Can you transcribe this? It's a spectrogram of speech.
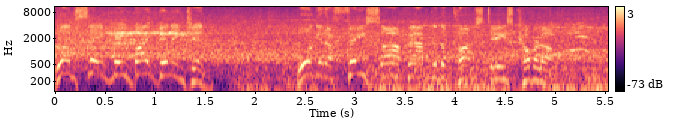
Glove save made by Binnington. We'll get a face-off after the puck stays covered up.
